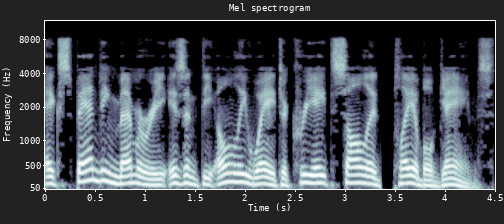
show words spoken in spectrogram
"...expanding memory isn't the only way to create solid, playable games."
